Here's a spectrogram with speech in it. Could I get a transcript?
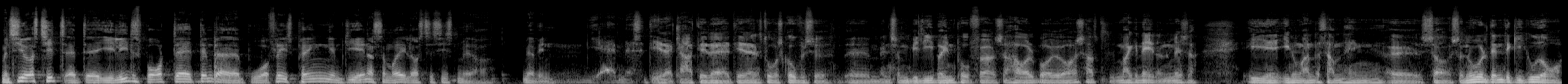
man siger også tit, at uh, i elitesport, der, dem, der bruger flest penge, jamen, de ender som regel også til sidst med at, med at vinde. Ja, men altså, det er da klart, det er, da, det er da en stor skuffelse. Øh, men som vi lige var inde på før, så har Aalborg jo også haft marginalerne med sig i, i nogle andre sammenhænge. Øh, så, så nu er det dem, det gik ud over.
